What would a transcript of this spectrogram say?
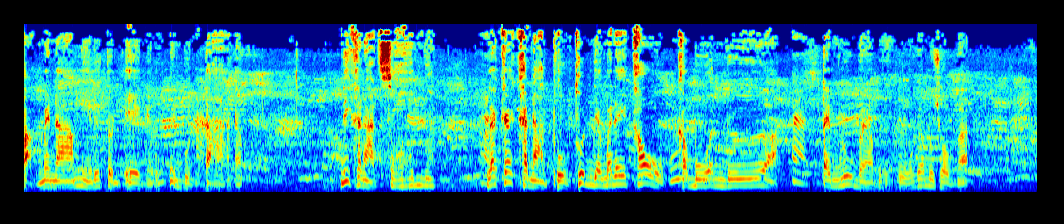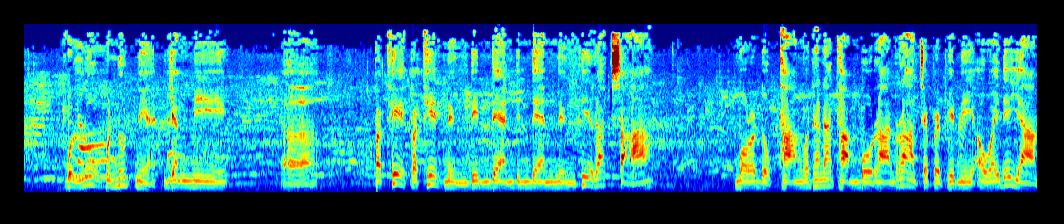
ฝั่งแม่น้ำนี่ด้วยตนเองเนี่ยโอ้เป็นบุญตาครับ นี่ขนาดซ้อมนะค่ะและแค่ขนาดผูกทุ่นยังไม่ได้เข้าขบวนเรือค่ะเต็มรูปแบบโอ้โหท่านผู้ชมฮะบนโลกมนุษย์เนี่ยยังมีเอ่อประเทศประเทศหนึ่ง ดินแดนดินแดนหนึ่งที่รักษามรดกทางวัฒนธรรมโบราณราชประเพณีเอาไว้ได้อย่าง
